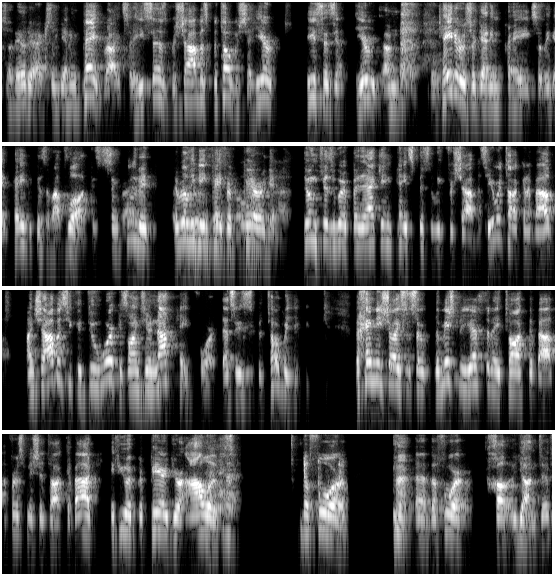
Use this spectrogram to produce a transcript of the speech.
So they're, they're actually getting paid, right? So he says b'Shabbos b'Tov. here he says here um, caterers are getting paid, so they get paid because of avlot. Because it's included. Right. They're really being paid for preparing it, doing physical work, but they're not getting paid specifically for Shabbos. Here we're talking about on Shabbos you could do work as long as you're not paid for it. That's what he's b'Tov. So the Mishnah yesterday talked about, the first Mishnah talked about if you had prepared your olives before uh, before Yontif,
